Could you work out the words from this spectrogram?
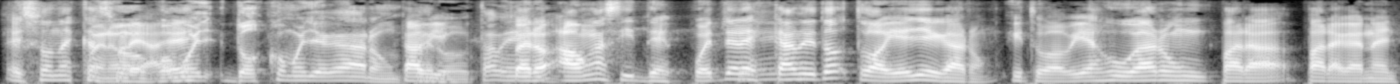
Eso no es casualidad. Bueno, dos como llegaron, pero está bien. Pero aún así, después del escándalo, todavía llegaron. Y todavía jugaron para, para ganar.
